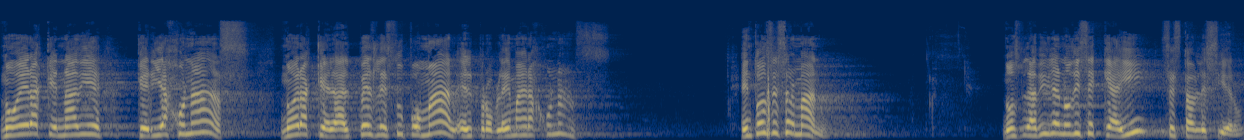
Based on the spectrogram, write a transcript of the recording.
no era que nadie quería Jonás, no era que al pez le supo mal, el problema era Jonás. Entonces, hermano, la Biblia nos dice que ahí se establecieron.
